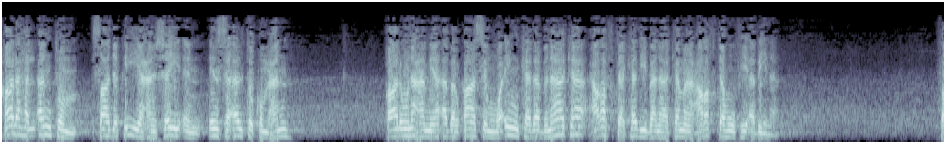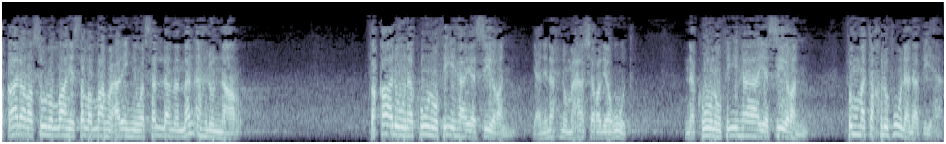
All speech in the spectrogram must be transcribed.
قال هل أنتم صادقي عن شيء إن سألتكم عنه؟ قالوا نعم يا أبا القاسم وإن كذبناك عرفت كذبنا كما عرفته في أبينا. فقال رسول الله صلى الله عليه وسلم من أهل النار؟ فقالوا نكون فيها يسيرا. يعني نحن معاشر اليهود نكون فيها يسيرا ثم تخلفوننا فيها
